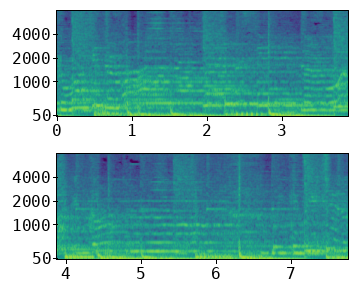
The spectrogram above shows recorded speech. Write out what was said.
We can teach you.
